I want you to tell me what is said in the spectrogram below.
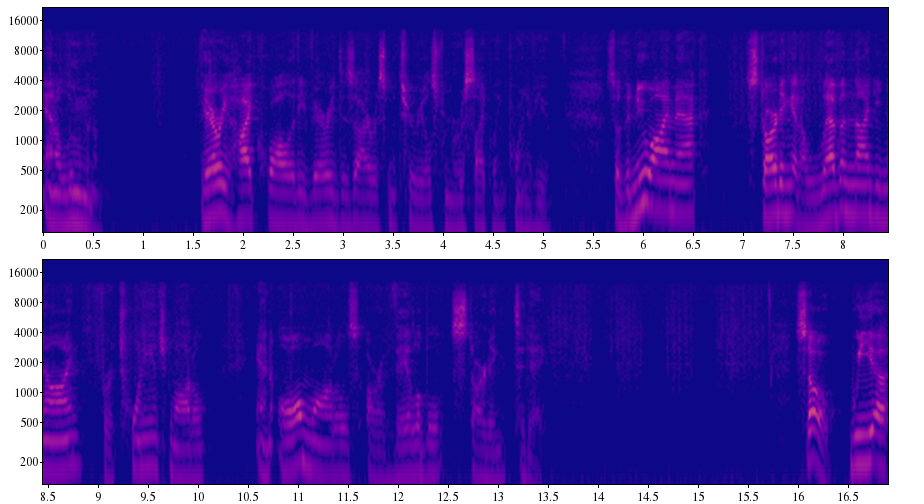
and aluminum. Very high quality, very desirous materials from a recycling point of view. So the new iMac, starting at $11.99 for a 20-inch model, and all models are available starting today. So we, uh,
